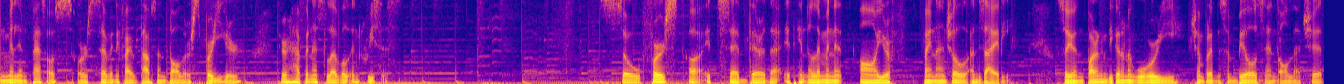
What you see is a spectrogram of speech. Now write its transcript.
million pesos or $75,000 per year, your happiness level increases. So first, uh, it said there that it can eliminate uh, your financial anxiety. So yun, parang hindi ka na nag-worry, syempre sa bills and all that shit.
